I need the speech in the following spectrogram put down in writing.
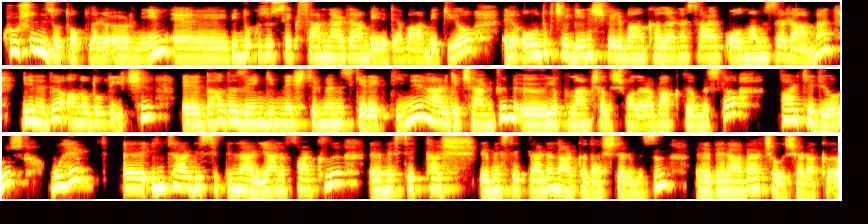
Kurşun izotopları örneğin 1980'lerden beri devam ediyor. Oldukça geniş veri bankalarına sahip olmamıza rağmen gene de Anadolu için daha da zenginleştirmemiz gerektiğini her geçen gün yapılan çalışmalara baktığımızda fark ediyoruz. Bu hep e, interdisipliner yani farklı e, meslektaş e, mesleklerden arkadaşlarımızın e, beraber çalışarak e,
